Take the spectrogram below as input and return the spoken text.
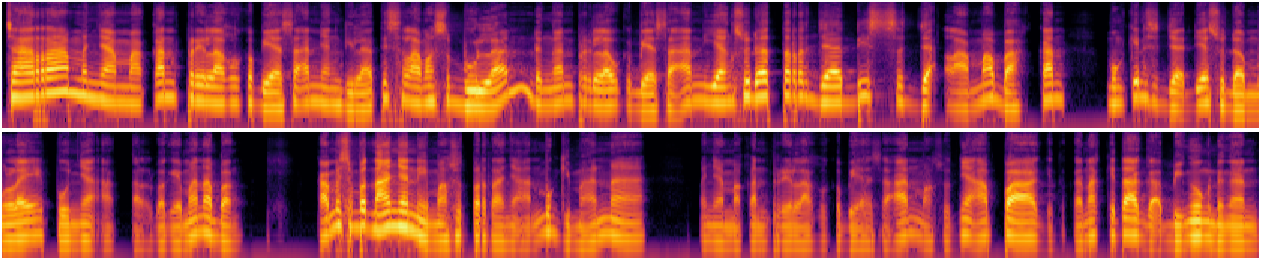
cara menyamakan perilaku kebiasaan yang dilatih selama sebulan dengan perilaku kebiasaan yang sudah terjadi sejak lama bahkan mungkin sejak dia sudah mulai punya akal. Bagaimana, Bang? Kami sempat nanya nih, maksud pertanyaanmu gimana? Menyamakan perilaku kebiasaan maksudnya apa gitu. Karena kita agak bingung dengan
